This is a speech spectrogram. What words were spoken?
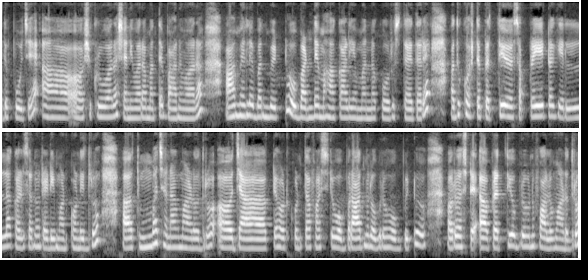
ಇದು ಪೂಜೆ. ಶುಕ್ರವಾರ, ಶನಿವಾರ ಮತ್ತು ಭಾನುವಾರ. ಆಮೇಲೆ ಬಂದುಬಿಟ್ಟು ಬಂಡೆ ಮಹಾಕಾಳಿ ಕೋರಿಸ್ತಾ ಕೂರಿಸ್ತಾ ಇದ್ದಾರೆ. ಅದಕ್ಕೂ ಅಷ್ಟೇ ಪ್ರತಿ ಸಪ್ರೇಟಾಗಿ ಎಲ್ಲ ಕಳಸನೂ ರೆಡಿ ಮಾಡ್ಕೊಂಡಿದ್ರು. ತುಂಬ ಚೆನ್ನಾಗಿ ಮಾಡಿದ್ರು. ಜಾಗ್ಟೆ ಹೊಡ್ಕೊಳ್ತಾ ಫಸ್ಟು ಒಬ್ಬರಾದ್ಮೇಲೆ ಒಬ್ಬರು ಹೋಗ್ಬಿಟ್ಟು ಅವರು ಅಷ್ಟೇ ಪ್ರತಿಯೊಬ್ಬರೂ ಫಾಲೋ ಮಾಡಿದ್ರು.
